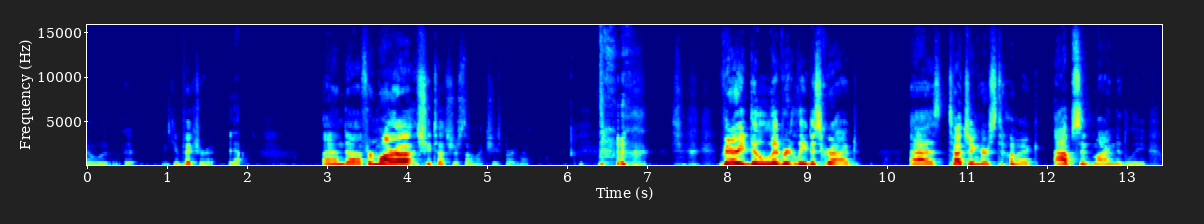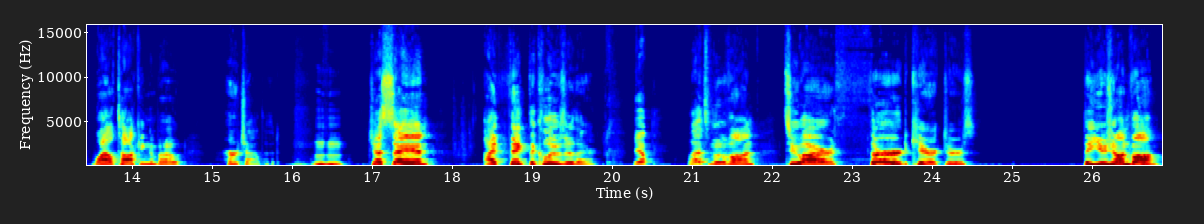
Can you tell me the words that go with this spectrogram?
it would. It, you can picture it. Yeah. And uh, for Mara, she touched her stomach. She's pregnant. Very deliberately described as touching her stomach absent-mindedly while talking about her childhood. Mm-hmm. Just saying. I think the clues are there. Yep. Let's move on to our third characters, the Yuuzhan Vong.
